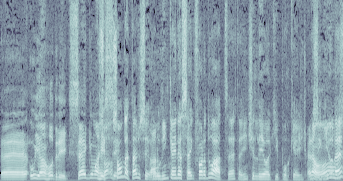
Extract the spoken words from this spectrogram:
é, o Ian Rodrigues, segue uma Só, receita. só um detalhe, você- Claro. o link ainda segue fora do ato, certo? A gente leu aqui porque a gente É, não, conseguiu, os- né?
